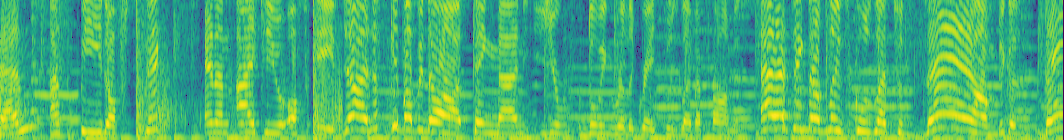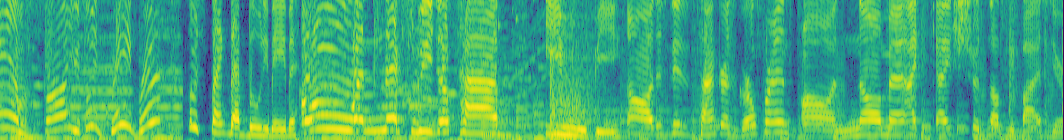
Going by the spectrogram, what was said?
10, a speed of 6, and an IQ of 8. Yeah, just keep up with the thing, man. You're doing really great, Kuz Live, I promise. And I think that leads Kuz Live to damn, because damn, son, you're doing great, bro. Let me spank that booty, baby. Oh, and next we just have Ihupi. Oh, this this is TanqR's girlfriend? Oh no man, I I should not be biased here.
